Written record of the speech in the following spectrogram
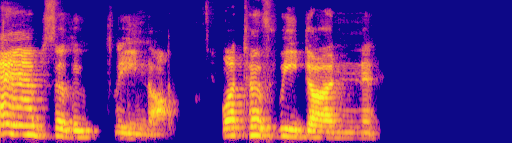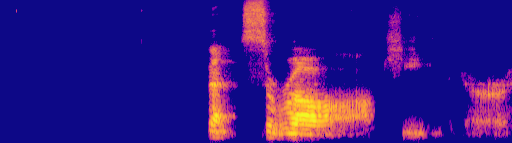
Absolutely not. What have we done that's wrong here.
